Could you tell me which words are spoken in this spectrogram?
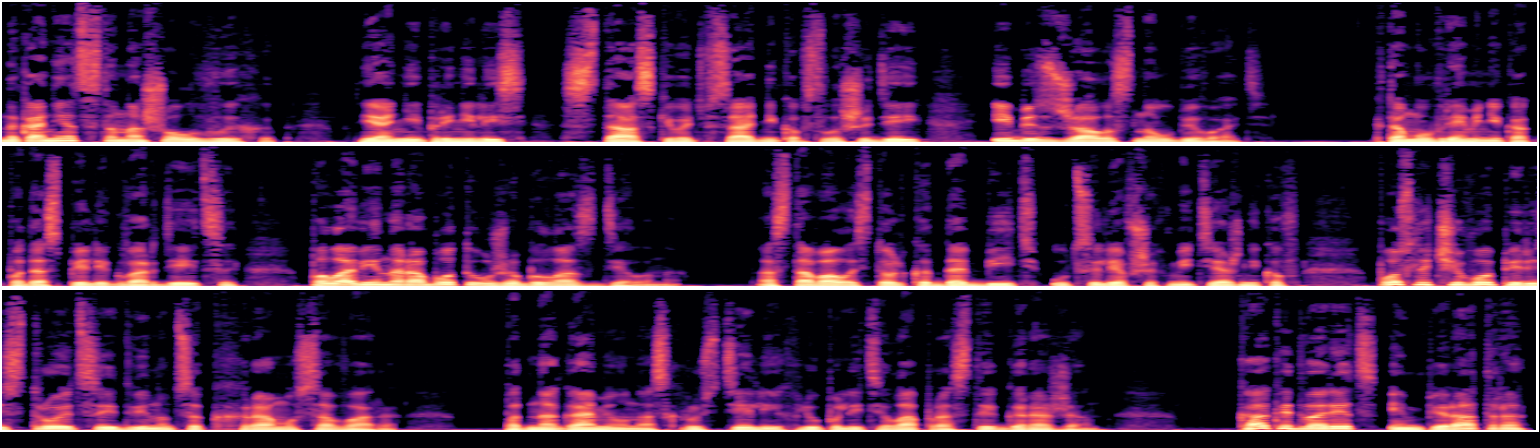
наконец-то нашел выход, и они принялись стаскивать всадников с лошадей и безжалостно убивать. К тому времени, как подоспели гвардейцы, половина работы уже была сделана. Оставалось только добить уцелевших мятежников, после чего перестроиться и двинуться к храму Савара. Под ногами у нас хрустели и хлюпали тела простых горожан — как и дворец императора,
